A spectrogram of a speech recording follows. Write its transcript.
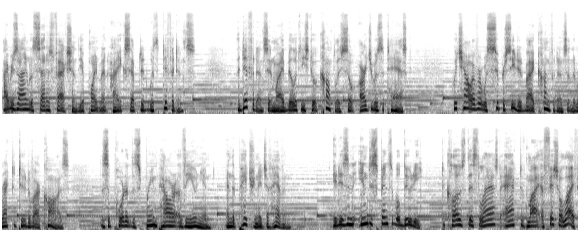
I resign with satisfaction the appointment I accepted with diffidence. A diffidence in my abilities to accomplish so arduous a task, which, however, was superseded by a confidence in the rectitude of our cause, the support of the supreme power of the Union, and the patronage of heaven. It is an indispensable duty to close this last act of my official life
